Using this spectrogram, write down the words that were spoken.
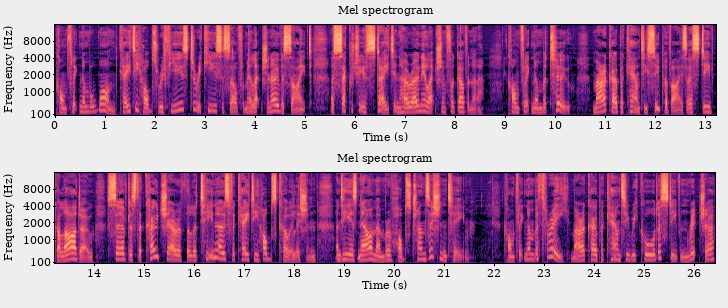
Conflict number one Katie Hobbs refused to recuse herself from election oversight as Secretary of State in her own election for governor. Conflict number two Maricopa County Supervisor Steve Gallardo served as the co chair of the Latinos for Katie Hobbs Coalition, and he is now a member of Hobbs' transition team. Conflict number three Maricopa County Recorder Stephen Richer,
